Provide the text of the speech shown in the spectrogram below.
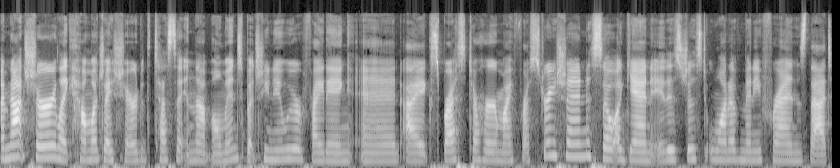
I'm not sure like how much I shared with Tessa in that moment, but she knew we were fighting and I expressed to her my frustration. So again, it is just one of many friends that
